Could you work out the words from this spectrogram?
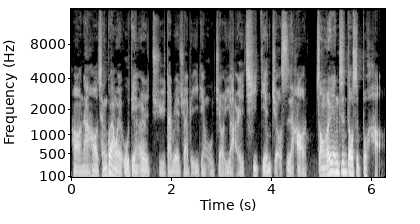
好，然后陈冠伟五点二局，WHIP 一点五九，ERA 七点九四，好，总而言之都是不好，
